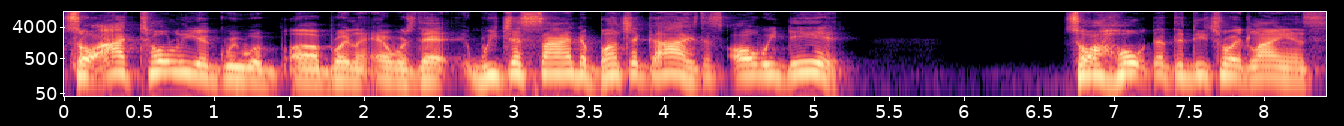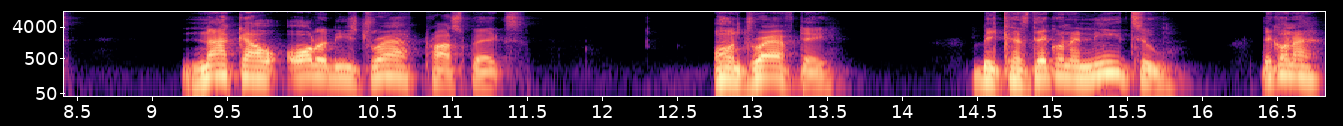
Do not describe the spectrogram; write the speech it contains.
So I totally agree with uh, Braylon Edwards that we just signed a bunch of guys. That's all we did. So I hope that the Detroit Lions knock out all of these draft prospects on draft day because they're going to need to. They're going to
